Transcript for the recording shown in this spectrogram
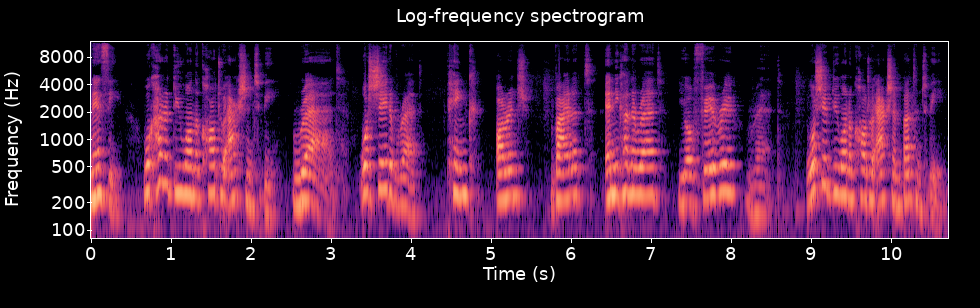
Nancy, what color do you want the call to action to be? Red. What shade of red? Pink, orange, violet, any kind of red? Your favorite red. What shape do you want the call to action button to be?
